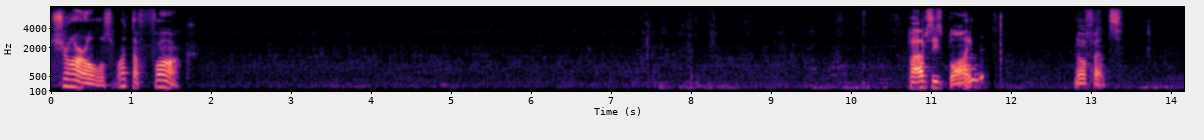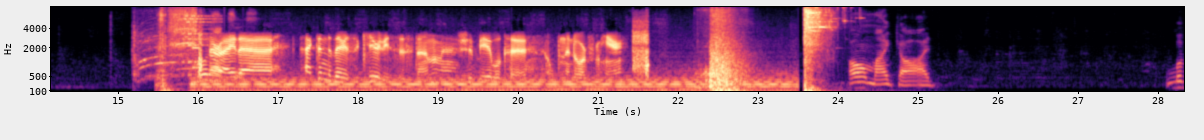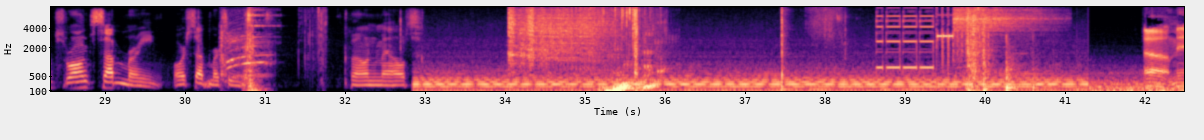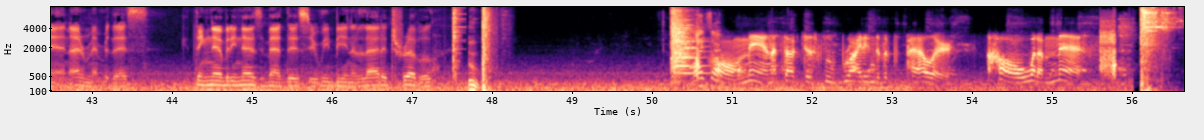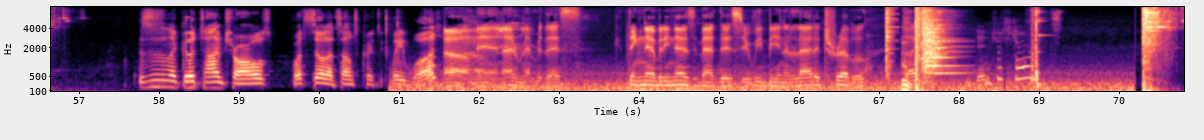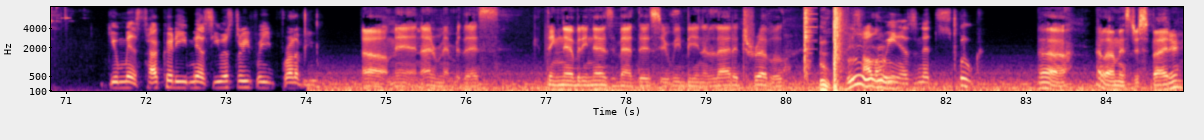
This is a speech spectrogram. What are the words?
Charles, what the fuck? Perhaps he's blind? No offense. Alright, uh, hacked into their security system. Uh, should be able to open the door from here. Oh my god. Whoops, wrong submarine. Or submarine. Bone melt. Oh man, I remember this. Good thing nobody knows about this or we'd be in a lot of trouble. Oh man, that duck just flew right into the propeller. Oh, what a mess. This isn't a good time, Charles. But still, that sounds crazy. Wait, what? Oh man, I remember this. Good thing nobody knows about this or we'd be in a lot of trouble. Like, Ninja Star? You missed. How could he miss? He was three feet in front of you. Oh man, I remember this. Good thing nobody knows about this, or we'd be in a lot of trouble. It's Halloween, isn't it? Spook. Oh, hello, Mr. Spider.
